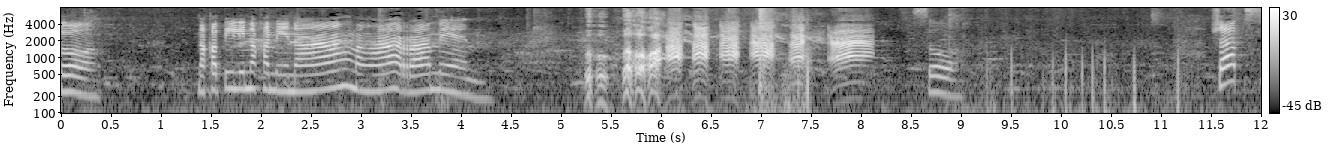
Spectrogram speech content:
so, nakapili na kami ng mga ramen. So, shots.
